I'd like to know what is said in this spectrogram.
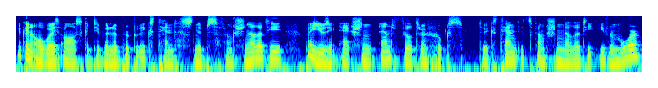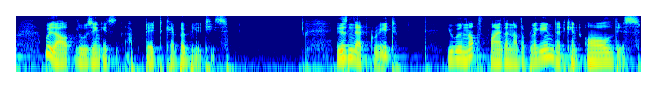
you can always ask a developer to extend Snip's functionality by using action and filter hooks to extend its functionality even more without losing its update capabilities. Isn't that great? You will not find another plugin that can all this.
